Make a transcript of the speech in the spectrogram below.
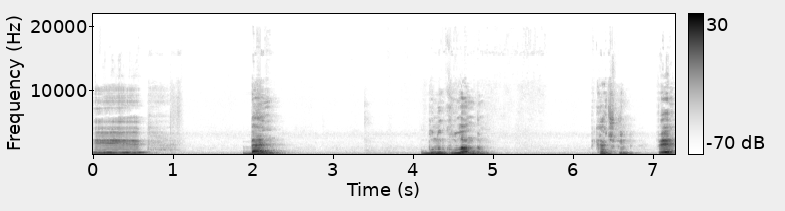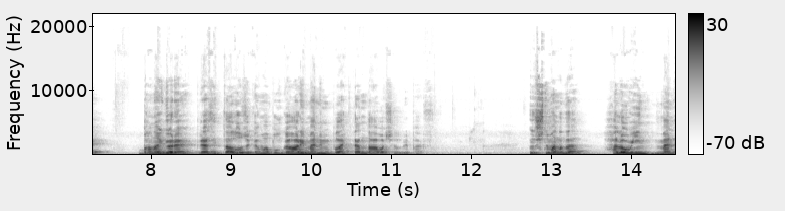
Ee, ben bunu kullandım birkaç gün ve bana göre biraz iddialı olacak ama Bulgari Man in Black'ten daha başarılı bir parfüm. 3 numarada Halloween Man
